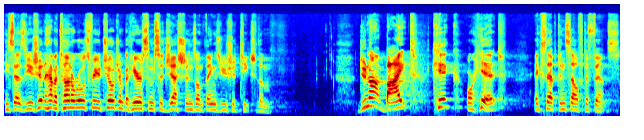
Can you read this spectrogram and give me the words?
He says, You shouldn't have a ton of rules for your children, but here are some suggestions on things you should teach them. Do not bite, kick, or hit except in self defense.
